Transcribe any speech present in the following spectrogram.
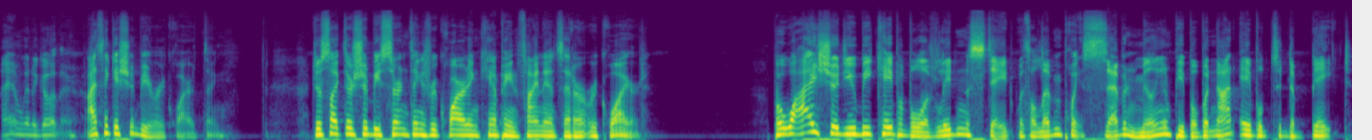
I am going to go there. I think it should be a required thing. Just like there should be certain things required in campaign finance that aren't required. But why should you be capable of leading a state with 11.7 million people but not able to debate?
